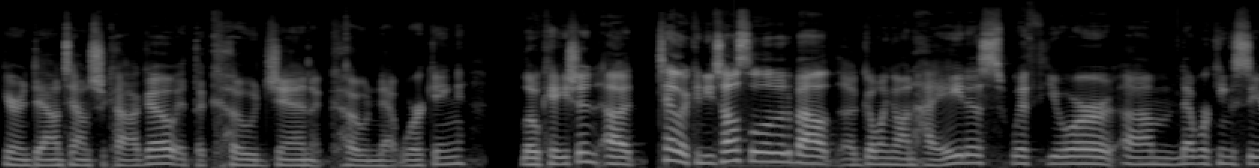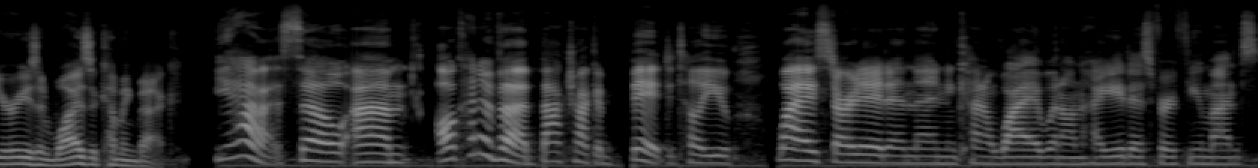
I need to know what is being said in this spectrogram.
here in downtown Chicago at the CoGen Co Networking location. Uh, Taylor, can you tell us a little bit about uh, going on hiatus with your um, networking series and why is it coming back? Yeah, so um, I'll kind of uh, backtrack a bit to tell you why I started and then kind of why I went on hiatus for a few months.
